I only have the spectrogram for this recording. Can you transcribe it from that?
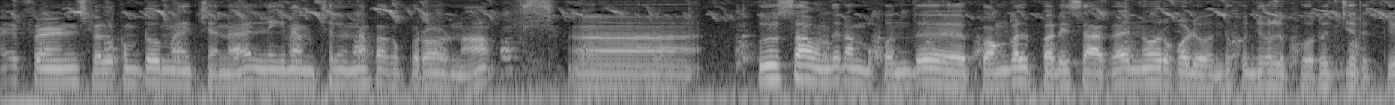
Hi friends welcome to my channel இன்றைக்கி நம்ம சேனல் என்ன பார்க்க போகிறோம்னா புதுசாக வந்து நமக்கு வந்து பொங்கல் பரிசாக இன்னொரு கோழி வந்து குஞ்சுகள் பொறிச்சிருக்கு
